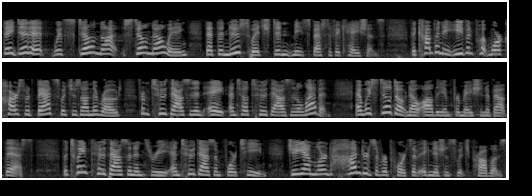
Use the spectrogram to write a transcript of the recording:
they did it with still not still knowing that the new switch didn't meet specifications. The company even put more cars with bad switches on the road from 2008 until 2011. And we still don't know all the information about this. Between 2003 and 2014, GM learned hundreds of reports of ignition switch problems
